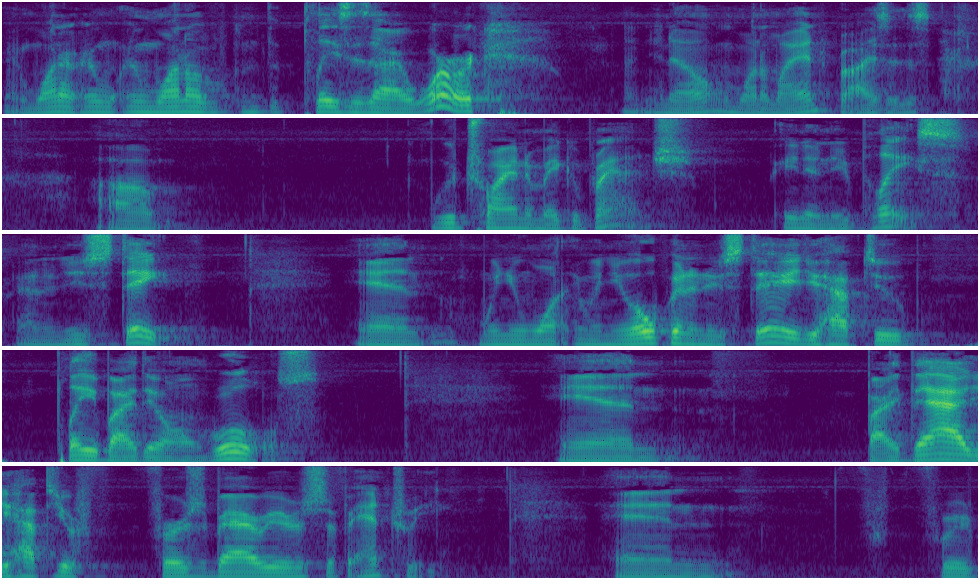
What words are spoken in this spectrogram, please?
in one of, in, one of the places I work, you know, in one of my enterprises, um, we're trying to make a branch in a new place and a new state. And when you want, when you open a new state, you have to play by their own rules. And by that, you have your first barriers of entry. And for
